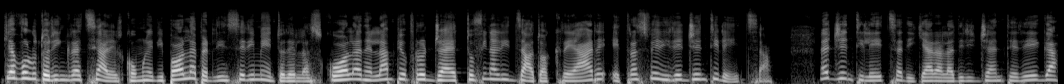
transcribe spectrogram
che ha voluto ringraziare il Comune di Polla per l'inserimento della scuola nell'ampio progetto finalizzato a creare e trasferire gentilezza. La gentilezza, dichiara la dirigente Rega,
